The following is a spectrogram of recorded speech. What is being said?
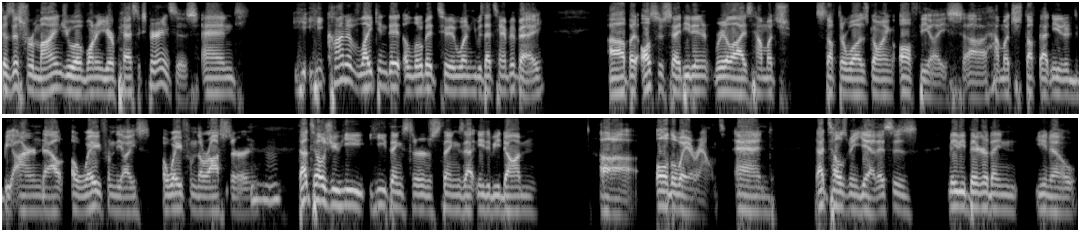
does this remind you of one of your past experiences? And he, he kind of likened it a little bit to when he was at Tampa Bay, uh, but also said he didn't realize how much stuff there was going off the ice, uh, how much stuff that needed to be ironed out away from the ice, away from the roster, and mm-hmm. that tells you he he thinks there's things that need to be done uh, all the way around, and that tells me, yeah, this is maybe bigger than you know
